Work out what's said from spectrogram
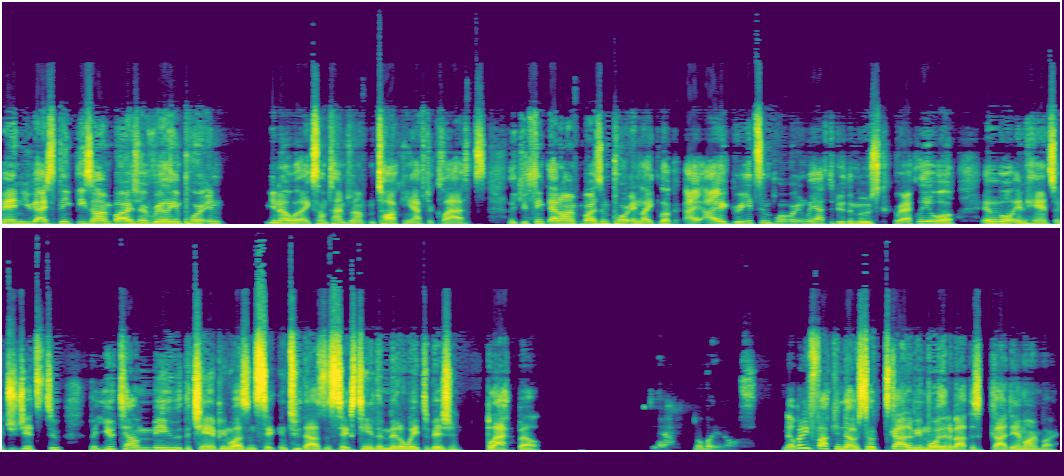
man, you guys think these arm bars are really important? You know, like sometimes when I'm talking after class, like you think that arm bar is important. Like, look, I, I agree it's important. We have to do the moves correctly. It will it will enhance our jujitsu. But you tell me who the champion was in six- in 2016 of the middleweight division, black belt. Yeah nobody knows. Nobody fucking knows. So it's got to be more than about this goddamn armbar.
